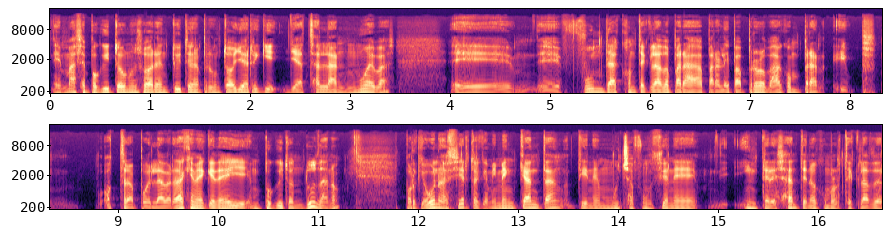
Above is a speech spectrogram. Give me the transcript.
Es más, hace poquito un usuario en Twitter me preguntó, oye Ricky, ya están las nuevas fundas con teclado para, para el iPad Pro, ¿lo vas a comprar? Y, ostras, pues la verdad es que me quedé un poquito en duda, ¿no? Porque bueno, es cierto que a mí me encantan, tienen muchas funciones interesantes, ¿no? Como los teclados de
